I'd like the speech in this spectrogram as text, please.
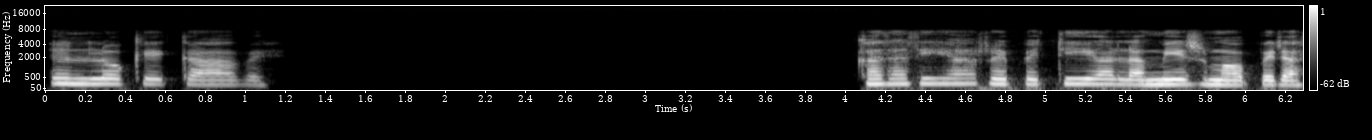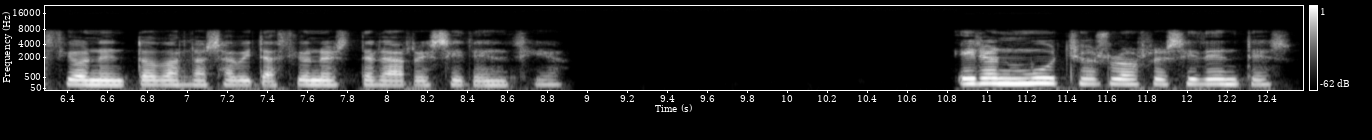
en lo que cabe. Cada día repetía la misma operación en todas las habitaciones de la residencia. Eran muchos los residentes,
